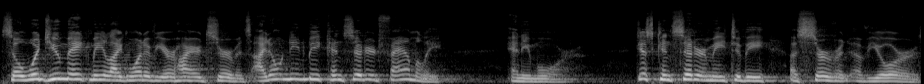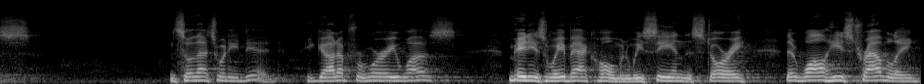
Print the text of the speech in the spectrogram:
So, would you make me like one of your hired servants? I don't need to be considered family anymore. Just consider me to be a servant of yours. And so that's what he did. He got up from where he was, made his way back home, and we see in the story that while he's traveling,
